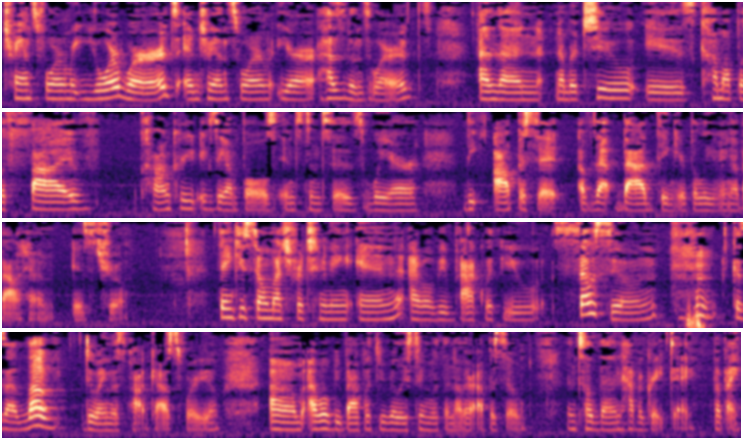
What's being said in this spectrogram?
transform your words and transform your husband's words. And then number two is come up with five concrete examples, instances where the opposite of that bad thing you're believing about him is true. Thank you so much for tuning in. I will be back with you so soon because I love doing this podcast for you. Um, I will be back with you really soon with another episode. Until then, have a great day. Bye bye.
